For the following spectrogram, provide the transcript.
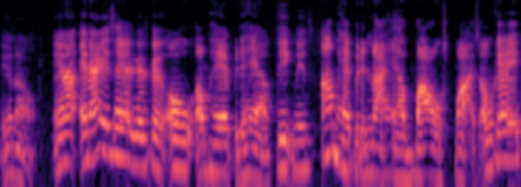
You know. And I and I ain't saying this because oh I'm happy to have thickness. I'm happy to not have bald spots. Okay,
